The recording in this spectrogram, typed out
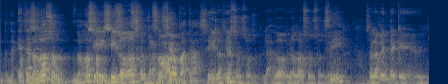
¿entendés? porque los dos son los dos sí, son sí, los dos son sociópatas Sí, los, dos son, so- las do- los dos son sociópatas. ¿Sí? Solamente que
